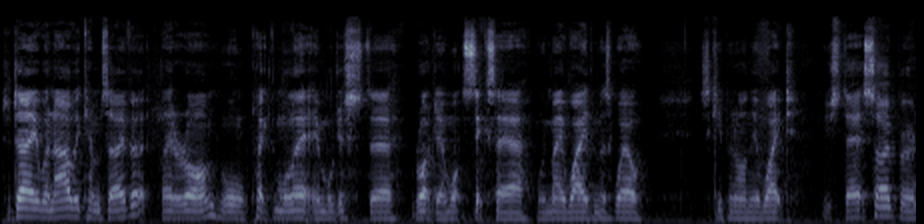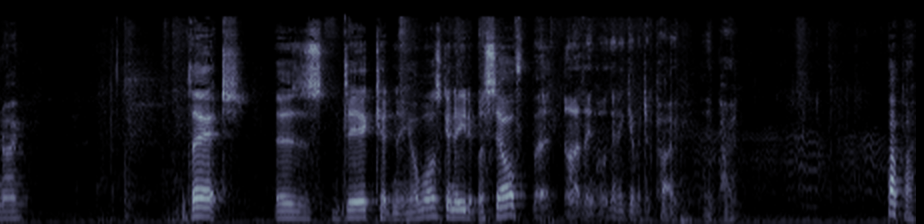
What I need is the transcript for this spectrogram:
Today, when Aoi comes over later on, we'll take them all out and we'll just uh, write down what sex they are. We may weigh them as well. Just keep an eye on their weight. You stay outside, Bruno. That is deer kidney. I was going to eat it myself, but I think we're going to give it to Po. Hey, Po. Papa.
